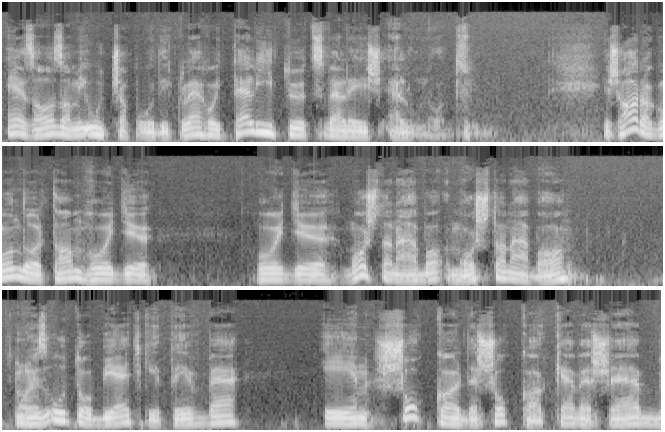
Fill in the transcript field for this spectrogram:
Ez az, ami úgy csapódik le, hogy telítődsz vele és elunod. És arra gondoltam, hogy, hogy mostanában, mostanában, az utóbbi egy-két évben én sokkal, de sokkal kevesebb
